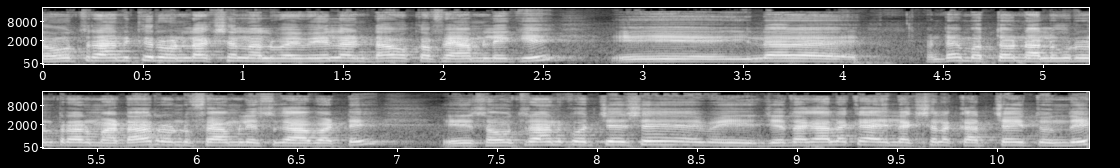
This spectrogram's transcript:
సంవత్సరానికి రెండు లక్షల నలభై వేలు అంట ఒక ఫ్యామిలీకి. ఈ ఇలా అంటే మొత్తం నలుగురు ఉంటారు అనమాట రెండు ఫ్యామిలీస్ కాబట్టి. ఈ సంవత్సరానికి వచ్చేసి జీతగాలకి ఐదు లక్షల ఖర్చు అవుతుంది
